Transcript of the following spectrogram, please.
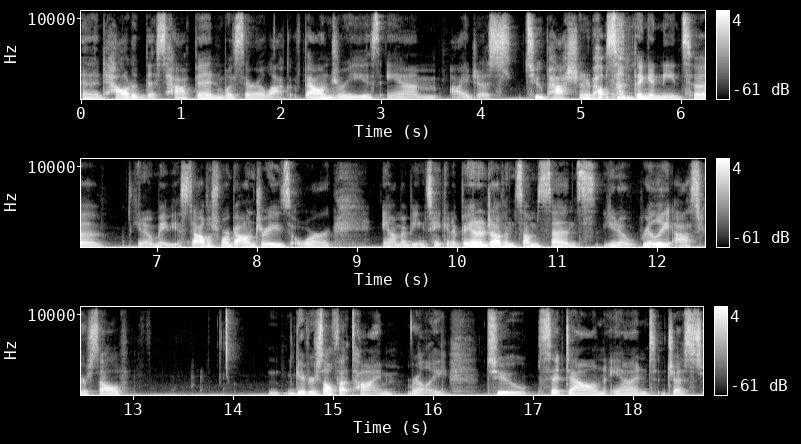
and how did this happen? Was there a lack of boundaries? Am I just too passionate about something and need to, you know, maybe establish more boundaries or am I being taken advantage of in some sense? You know, really ask yourself give yourself that time really to sit down and just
